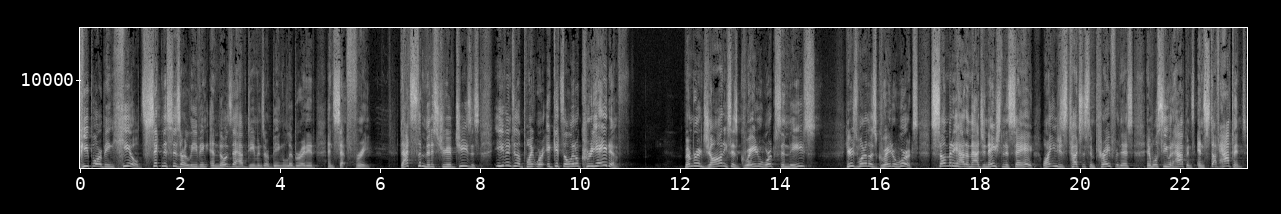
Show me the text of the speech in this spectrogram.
People are being healed, sicknesses are leaving, and those that have demons are being liberated and set free. That's the ministry of Jesus, even to the point where it gets a little creative. Remember in John, he says, Greater works than these? Here's one of those greater works. Somebody had imagination to say, hey, why don't you just touch this and pray for this and we'll see what happens? And stuff happened.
